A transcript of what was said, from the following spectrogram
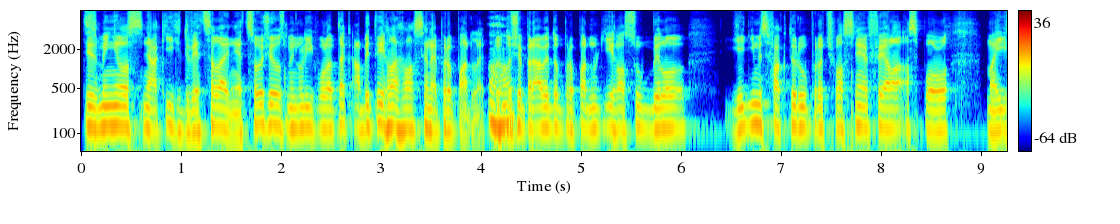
ty zmínil z nějakých dvě celé něco, že jo, z minulých voleb, tak aby tyhle hlasy nepropadly. Aha. Protože právě to propadnutí hlasů bylo jedním z faktorů, proč vlastně Fiala a spol mají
